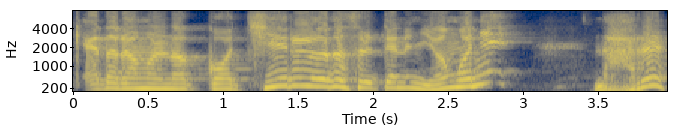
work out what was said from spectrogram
깨달음을 얻고 지혜를 얻었을 때는 영원히 나를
